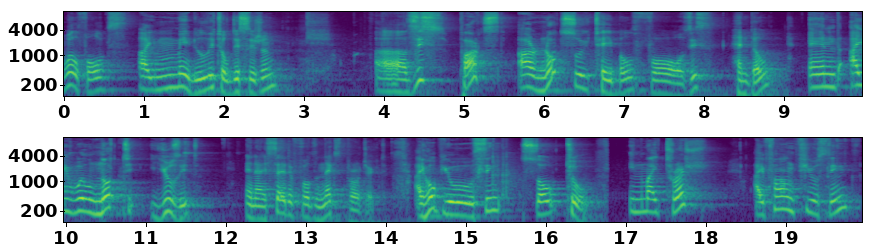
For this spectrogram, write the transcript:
Well, folks, I made little decision. Uh, these parts are not suitable for this handle and I will not use it and I said it for the next project. I hope you think so too. In my trash, I found few things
